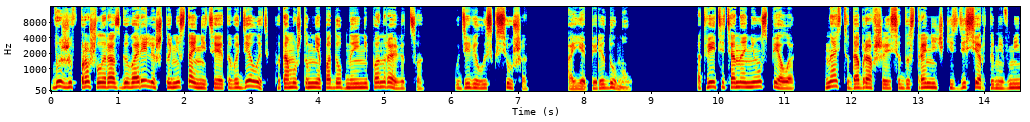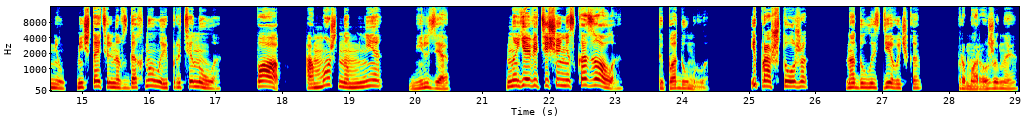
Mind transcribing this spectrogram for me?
Вы же в прошлый раз говорили, что не станете этого делать, потому что мне подобное не понравится», — удивилась Ксюша. А я передумал. Ответить она не успела. Настя, добравшаяся до странички с десертами в меню, мечтательно вздохнула и протянула. «Пап, а можно мне...» «Нельзя». «Но я ведь еще не сказала», ты подумала. И про что же? Надулась девочка. Про мороженое.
